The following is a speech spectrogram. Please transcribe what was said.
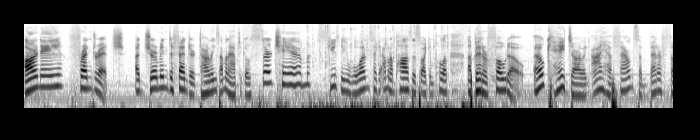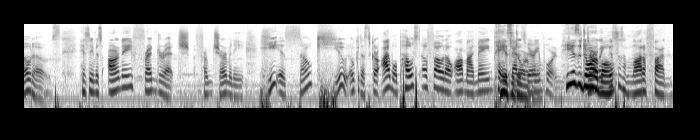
Arne Friedrich, a German defender. Darlings, I'm gonna have to go search him. Excuse me one second. I'm gonna pause this so I can pull up a better photo. Okay, darling, I have found some better photos. His name is Arne Friedrich from Germany. He is so cute. Oh goodness, girl! I will post a photo on my main page. He is That is very important. He is adorable. Darling, adorable. this is a lot of fun.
